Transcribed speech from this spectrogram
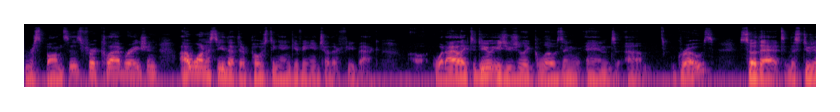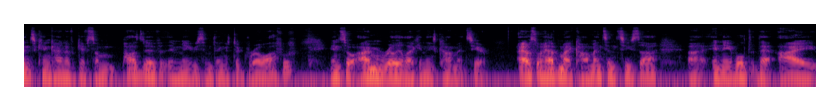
responses for collaboration. I want to see that they're posting and giving each other feedback what I like to do is usually glows and, and um, grows so that the students can kind of give some positive and maybe some things to grow off of. And so I'm really liking these comments here. I also have my comments in Seesaw uh, enabled that I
